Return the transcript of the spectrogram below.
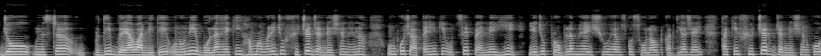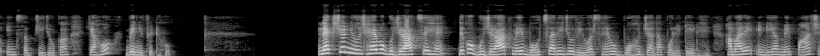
जो मिस्टर प्रदीप गयावाली थे, उन्होंने ये बोला है कि हम हमारी जो फ्यूचर जनरेशन है ना, उनको चाहते हैं कि उससे पहले ही ये जो प्रॉब्लम है इशू है, उसको सोल्व आउट कर दिया जाए, ताकि फ्यूचर जनरेशन को इन सब चीज़ों का क्या हो बेनिफिट हो। नेक्स्ट जो न्यूज़ है, वो गुजरात से है। देखो, गुजरात में बहुत सारी जो रिवर्स हैं, वो बहुत ज़्यादा पोलिटेड है। हमारे इंडिया में पाँच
